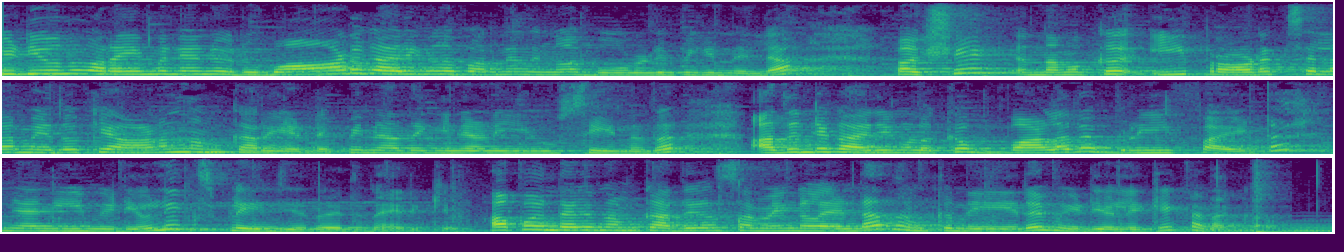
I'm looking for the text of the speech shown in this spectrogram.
വീഡിയോ എന്ന് പറയുമ്പോൾ ഞാൻ ഒരുപാട് കാര്യങ്ങൾ പറഞ്ഞ് നിങ്ങളെ ബോറടിപ്പിക്കുന്നില്ല പക്ഷേ നമുക്ക് ഈ പ്രോഡക്റ്റ്സ് എല്ലാം ഏതൊക്കെയാണെന്ന് നമുക്കറിയണ്ടേ? പിന്നെ അതെങ്ങനെയാണ് യൂസ് ചെയ്യുന്നത്? അതിന്റെ കാര്യങ്ങളൊക്കെ വളരെ ബ്രീഫായിട്ട് ഞാൻ ഈ വീഡിയോയിൽ എക്സ്പ്ലെയിൻ ചെയ്തു തരുന്നതായിരിക്കും. അപ്പോൾ എന്തായാലും നമുക്ക് അധികം സമയം കളയേണ്ട നമുക്ക് നേരെ വീഡിയോയിലേക്ക് കടക്കാം.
